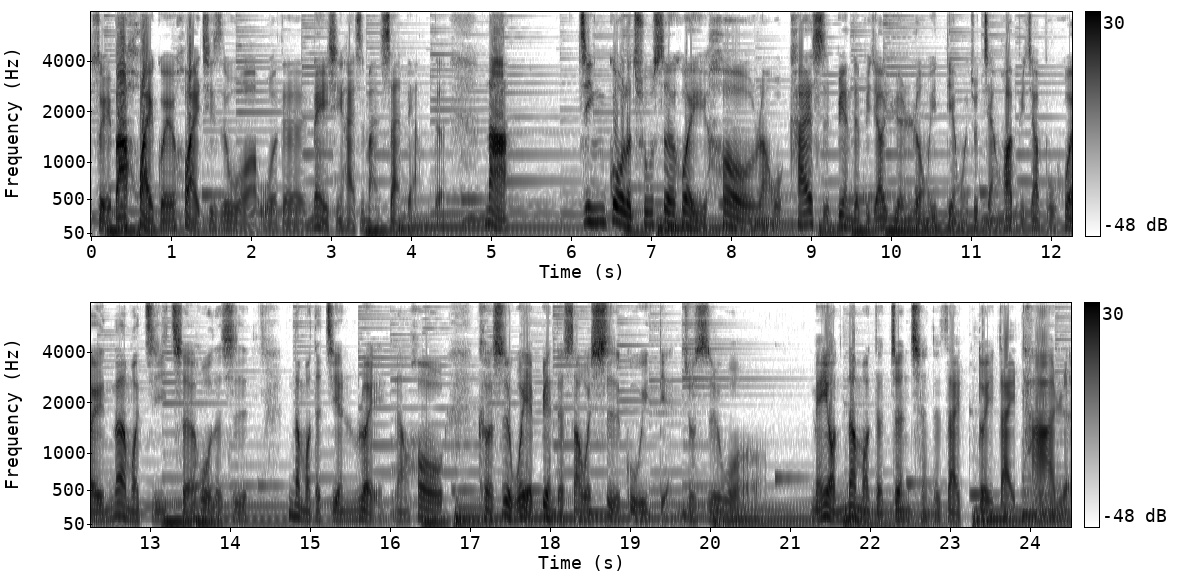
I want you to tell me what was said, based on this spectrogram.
嘴巴坏归坏，其实我我的内心还是蛮善良的。那。经过了出社会以后，让我开始变得比较圆融一点，我就讲话比较不会那么机车，或者是那么的尖锐。然后，可是我也变得稍微世故一点，就是我没有那么的真诚的在对待他人。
